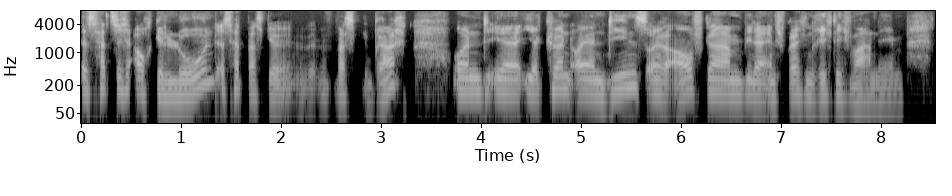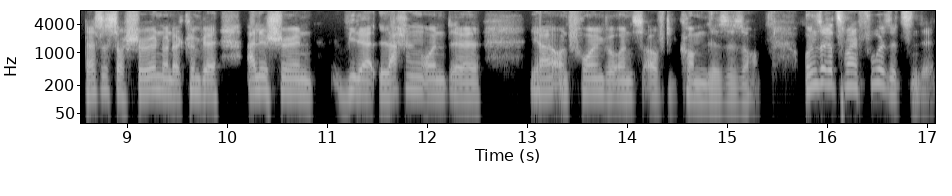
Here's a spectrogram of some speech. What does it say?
es hat sich auch gelohnt, es hat was, ge, was gebracht und ihr, ihr könnt euren Dienst, eure Aufgaben wieder entsprechend richtig wahrnehmen. Das ist doch schön und da können wir alle schön wieder lachen und äh, Ja, und freuen wir uns auf die kommende Saison. Unsere zwei Vorsitzende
